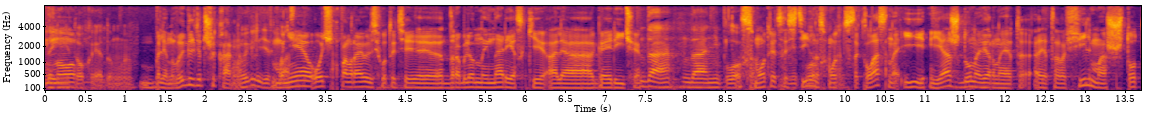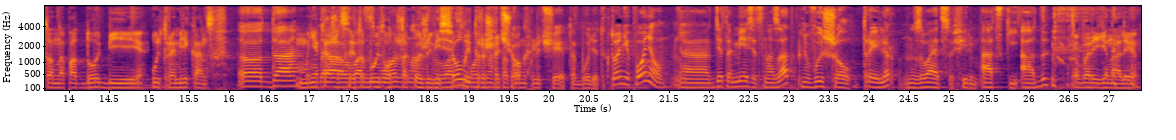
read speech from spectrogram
да и Но- не только, я думаю. Блин, выглядит шикарно. Выглядит классно. Мне очень понравились вот эти дробленные нарезки а-ля Гай Ричи. Да, да, неплохо. Смотрится стильно, Неплохо. смотрится классно, и я жду, наверное, это, этого фильма что-то наподобие ультраамериканцев. Э, да. Мне да, кажется, это будет вот возможно, такой же веселый возможно, в трешачок. таком ключе это будет. Кто не понял, э, где-то месяц назад вышел трейлер, называется фильм «Адский ад». В оригинале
